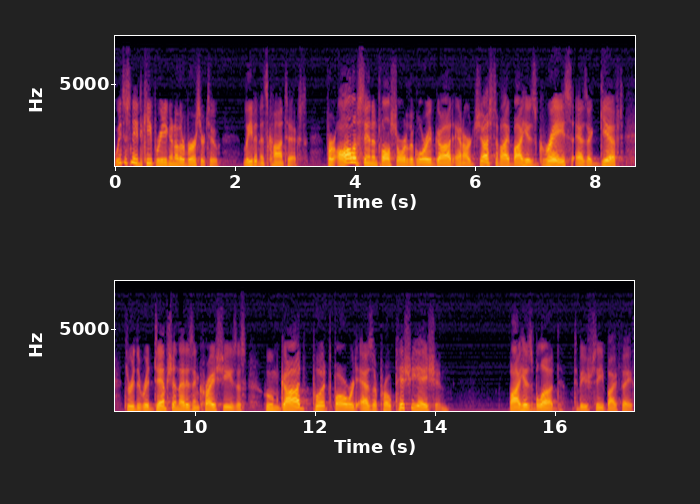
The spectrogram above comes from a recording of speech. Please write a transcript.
We just need to keep reading another verse or two. Leave it in its context. For all have sinned and fall short of the glory of God and are justified by his grace as a gift through the redemption that is in Christ Jesus, whom God put forward as a propitiation by his blood to be received by faith.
